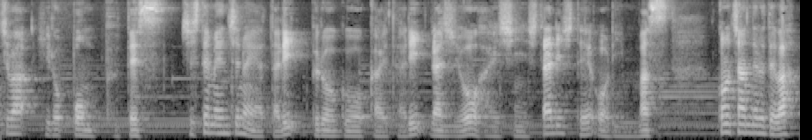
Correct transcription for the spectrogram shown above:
にちは、ヒロポンプです。システムエンジニアやったり、ブログを書いたり、ラジオを配信したりしております。このチャンネルでは、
